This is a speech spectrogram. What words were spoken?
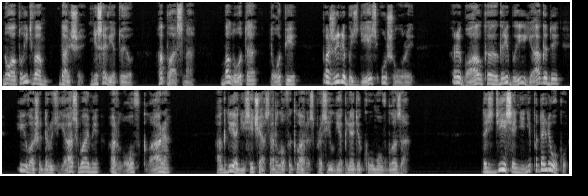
Ну, а плыть вам дальше не советую. Опасно. Болото, топи. Пожили бы здесь, у Шуры. Рыбалка, грибы, ягоды и ваши друзья с вами, Орлов, Клара. — А где они сейчас, Орлов и Клара? — спросил я, глядя куму в глаза. — Да здесь они, неподалеку.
